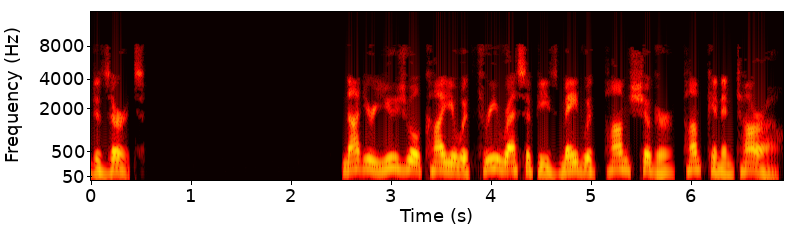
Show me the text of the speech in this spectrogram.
desserts not your usual kaya with three recipes made with palm sugar, pumpkin and taro.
